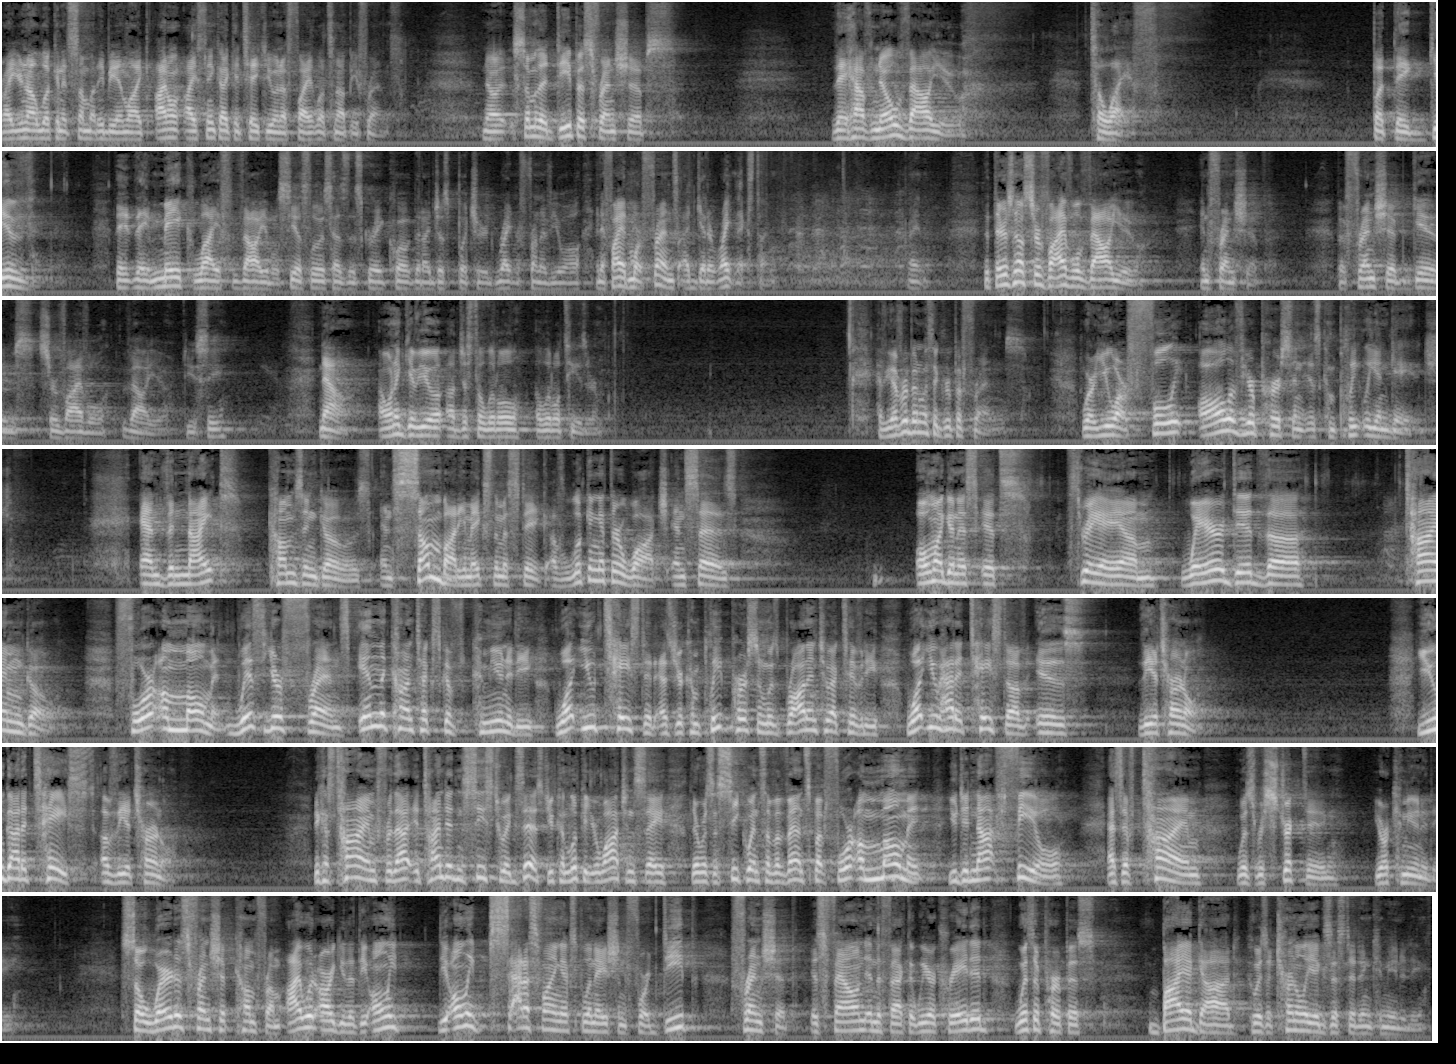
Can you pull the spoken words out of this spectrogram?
Right? You're not looking at somebody being like, I, don't, I think I could take you in a fight, let's not be friends. No, some of the deepest friendships they have no value to life, but they give, they, they make life valuable. C.S. Lewis has this great quote that I just butchered right in front of you all. And if I had more friends, I'd get it right next time. Right? That there's no survival value in friendship, but friendship gives survival value. Do you see? Now, I want to give you a, just a little, a little teaser. Have you ever been with a group of friends where you are fully, all of your person is completely engaged? And the night comes and goes, and somebody makes the mistake of looking at their watch and says, Oh my goodness, it's 3 a.m. Where did the time go? for a moment with your friends in the context of community, what you tasted as your complete person was brought into activity, what you had a taste of is the eternal. You got a taste of the eternal. Because time, for that, time didn't cease to exist. You can look at your watch and say there was a sequence of events, but for a moment, you did not feel as if time was restricting your community. So, where does friendship come from? I would argue that the only, the only satisfying explanation for deep friendship is found in the fact that we are created with a purpose by a God who has eternally existed in community.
